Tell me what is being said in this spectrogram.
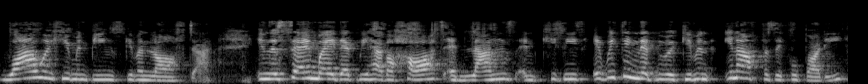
why were human beings given laughter? In the same way that we have a heart and lungs and kidneys, everything that we were given in our physical body,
